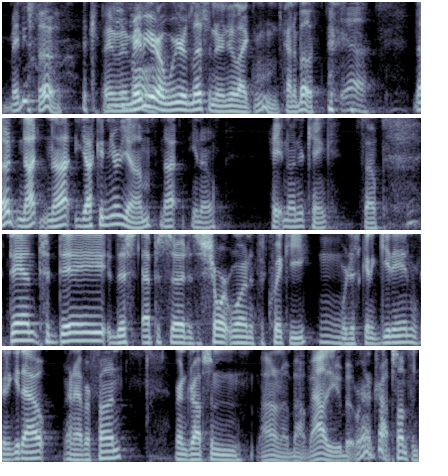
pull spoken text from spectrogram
maybe it's both. maybe, be maybe both. you're a weird listener and you're like, mm, it's kind of both. yeah. No, not not yucking your yum, not you know, hating on your kink. So, Dan, today this episode is a short one. It's a quickie. We're just gonna get in. We're gonna get out. We're gonna have our fun. We're gonna drop some. I don't know about value, but we're gonna drop something.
